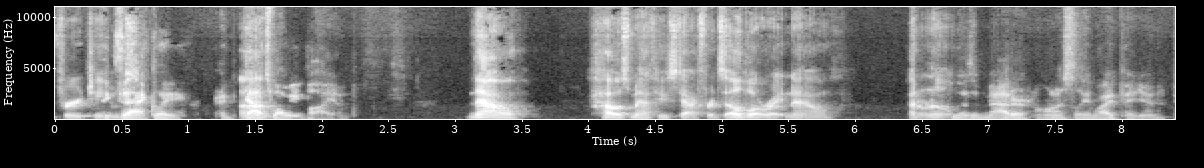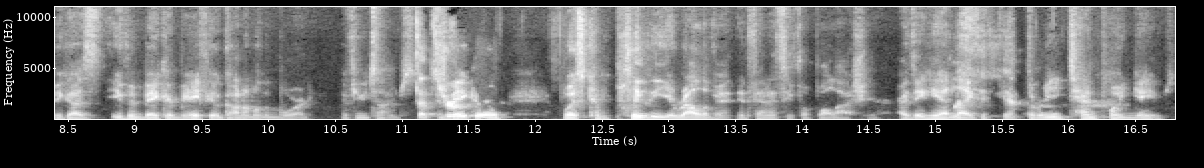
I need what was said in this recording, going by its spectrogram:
for your team. Exactly, that's um, why we buy him. Now, how's Matthew Stafford's elbow right now? I don't know. It doesn't matter, honestly, in my opinion, because even Baker Mayfield got him on the board a few times. That's and true. Baker was completely irrelevant in fantasy football last year. I think he had like yeah. three 10 point games.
